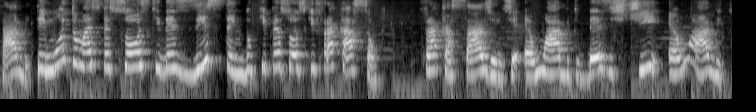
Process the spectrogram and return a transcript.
Sabe? Tem muito mais pessoas que desistem do que pessoas que fracassam. Fracassar, gente, é um hábito, desistir é um hábito.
